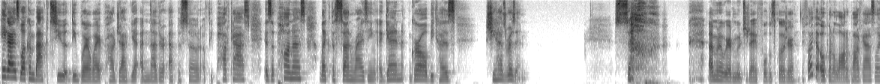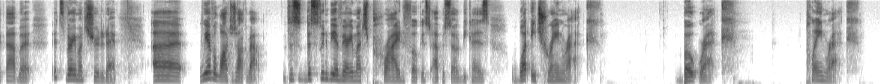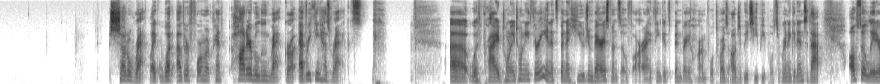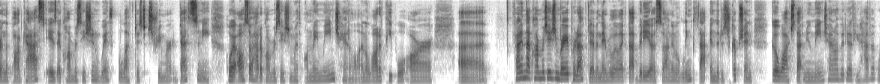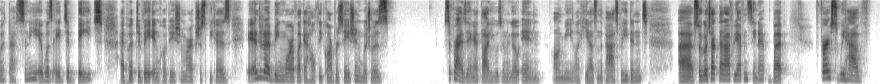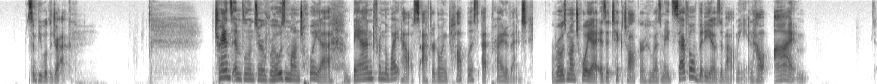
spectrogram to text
Hey guys, welcome back to the Blaire White Project. Yet another episode of the podcast is upon us like the sun rising again, girl, because she has risen. So I'm in a weird mood today, full disclosure. I feel like I open a lot of podcasts like that, but it's very much true today. Uh, we have a lot to talk about. This, this is going to be a very much pride focused episode because what a train wreck, boat wreck, plane wreck shuttle wreck, like what other form of trans- hot air balloon wreck, girl? Everything has wrecked uh, with Pride 2023, and it's been a huge embarrassment so far. And I think it's been very harmful towards LGBT people. So we're going to get into that. Also, later in the podcast is a conversation with leftist streamer Destiny, who I also had a conversation with on my main channel. And a lot of people are. Uh, find that conversation very productive and they really like that video. So I'm going to link that in the description. Go watch that new main channel video if you haven't with Destiny. It was a debate. I put debate in quotation marks just because it ended up being more of like a healthy conversation, which was surprising. I thought he was going to go in on me like he has in the past, but he didn't. Uh, so go check that out if you haven't seen it. But first, we have some people to drag. Trans influencer Rose Montoya banned from the White House after going topless at Pride event. Rose Montoya is a TikToker who has made several videos about me and how I'm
